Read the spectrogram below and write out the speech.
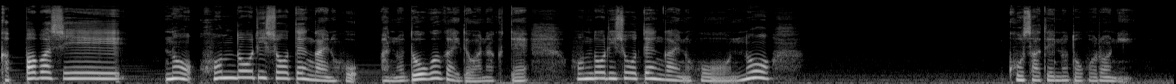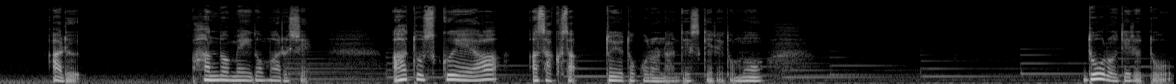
かっぱ橋の本通り商店街の方あの道具街ではなくて本通り商店街の方の交差点のところにあるハンドメイドマルシェアートスクエア浅草というところなんですけれども道路出ると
